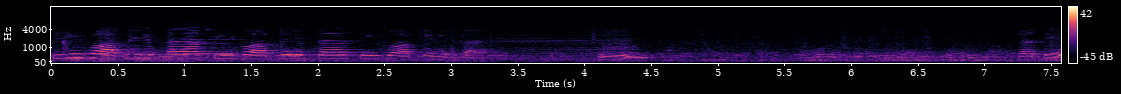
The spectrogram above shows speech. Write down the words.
तीन को आपने निपटाया तीन को आपने निपटाया तीन को आपने निपटाया। हम्म। क्या चीज़?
